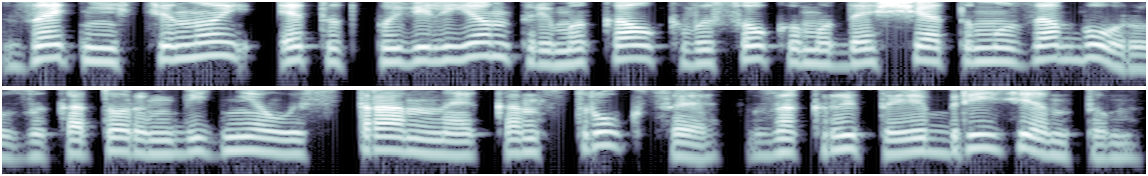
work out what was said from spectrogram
Задней стеной этот павильон примыкал к высокому дощатому забору, за которым виднелась странная конструкция, закрытая брезентом.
